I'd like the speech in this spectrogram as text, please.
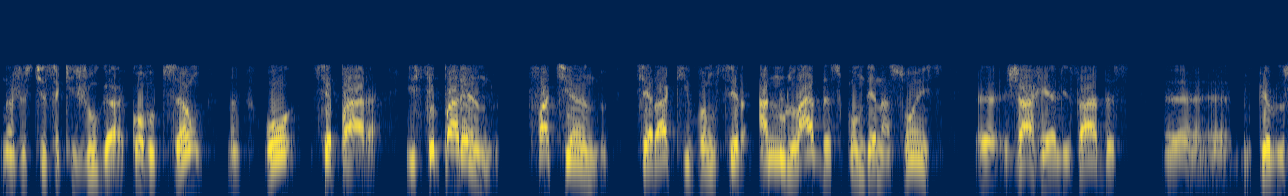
na justiça que julga corrupção, né? ou separa. E separando, fatiando, será que vão ser anuladas condenações eh, já realizadas eh, pelos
